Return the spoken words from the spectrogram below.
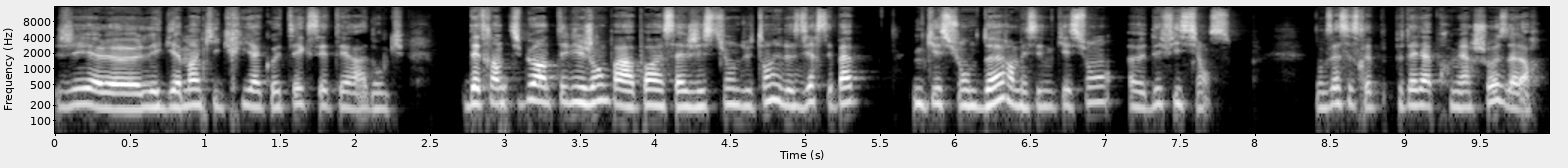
j'ai euh, les gamins qui crient à côté, etc. Donc, d'être un petit peu intelligent par rapport à sa gestion du temps et de se dire, c'est pas une question d'heure, mais c'est une question d'efficience. Donc ça, ce serait peut-être la première chose. Alors,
